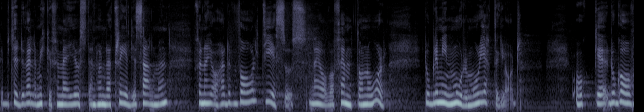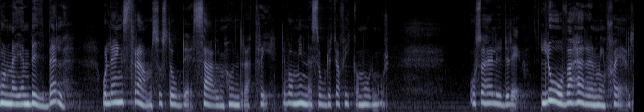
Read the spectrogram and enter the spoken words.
det betyder väldigt mycket för mig, just den 103 salmen. För när jag hade valt Jesus när jag var 15 år, då blev min mormor jätteglad. Och eh, då gav hon mig en bibel. Och längst fram så stod det psalm 103. Det var minnesordet jag fick av mormor. Och så här lyder det. Lova Herren min själ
